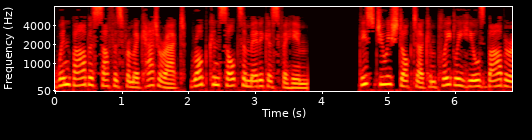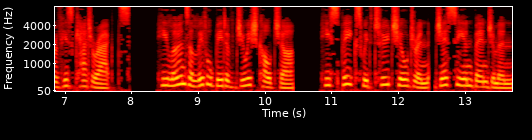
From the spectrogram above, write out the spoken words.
When Barber suffers from a cataract, Rob consults a medicus for him. This Jewish doctor completely heals Barber of his cataracts. He learns a little bit of Jewish culture. He speaks with two children, Jesse and Benjamin.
